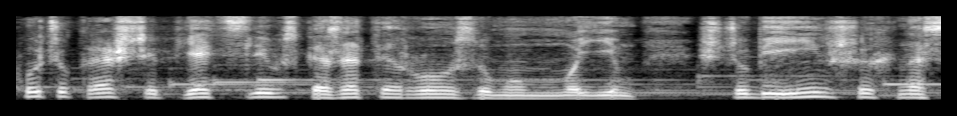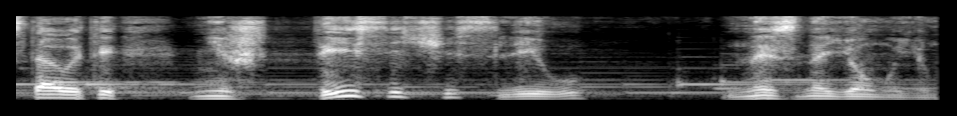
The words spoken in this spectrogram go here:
хочу краще п'ять слів сказати розумом моїм, щоб і інших наставити, ніж тисячі слів незнайомою.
